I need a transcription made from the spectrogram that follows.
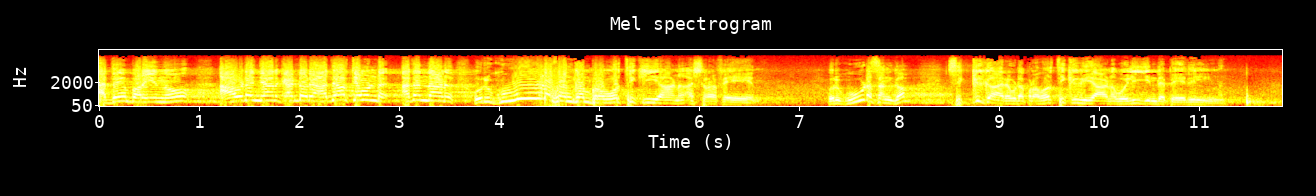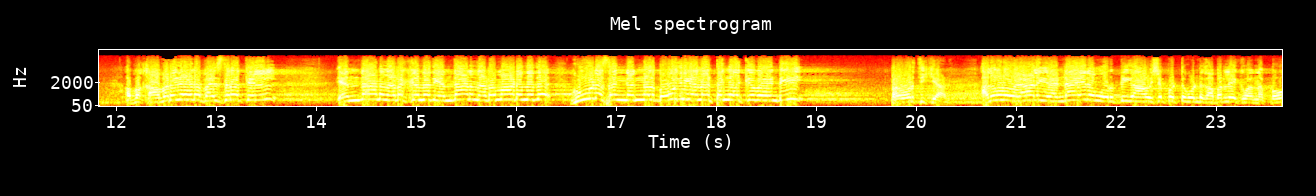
അദ്ദേഹം പറയുന്നു അവിടെ ഞാൻ കണ്ട ഒരു യാഥാർത്ഥ്യമുണ്ട്. അതെന്താണ്? ഒരു ഗൂഢസംഘം പ്രവർത്തിക്കുകയാണ് അഷ്റഫേ എന്ന്. ഒരു ഗൂഢസംഘം സിഖുകാരവിടെ പ്രവർത്തിക്കുകയാണ് ഒലിയിന്റെ പേരിൽ നിന്ന്. അപ്പൊ കബറുകളുടെ പരിസരത്തിൽ എന്താണ് നടക്കുന്നത് എന്താണ് നടമാടുന്നത്? ഗൂഢസംഘങ്ങൾ ഭൗതിക നേട്ടങ്ങൾക്ക് വേണ്ടി പ്രവർത്തിക്കുകയാണ്. അതുകൊണ്ട് ഒരാൾ ഈ രണ്ടായിരം ഉറുപ്പിക ആവശ്യപ്പെട്ടുകൊണ്ട് ഖബറിലേക്ക് വന്നപ്പോൾ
